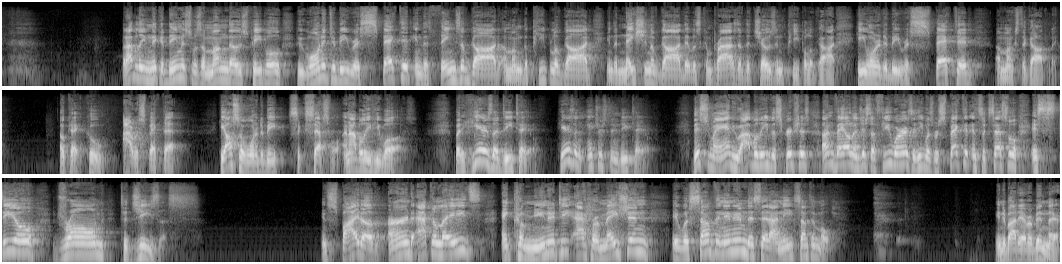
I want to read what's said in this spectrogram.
But I believe Nicodemus was among those people who wanted to be respected in the things of God, among the people of God, in the nation of God that was comprised of the chosen people of God. He wanted to be respected amongst the godly. Okay, cool. I respect that. He also wanted to be successful, and I believe he was. But here's a detail. Here's an interesting detail. This man, who I believe the scriptures unveiled in just a few words that he was respected and successful, is still drawn to Jesus. In spite of earned accolades and community affirmation, it was something in him that said, I need something more. Anybody ever been there?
